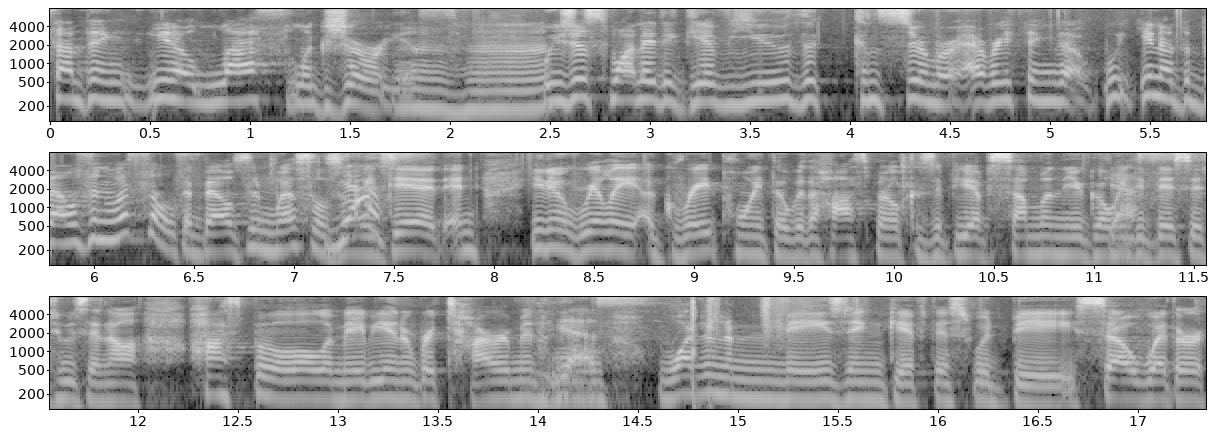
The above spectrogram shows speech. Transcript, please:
something, you know, less luxurious. Mm-hmm. We just wanted to give you, the consumer, everything that, we, you know, the bells and whistles. The bells and whistles, Yes. we did. And, you know, really a great point, though, with a hospital, because if you have someone you're going to visit who's in a hospital or maybe in a retirement home, Yes. what an amazing gift this would be. So whether,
